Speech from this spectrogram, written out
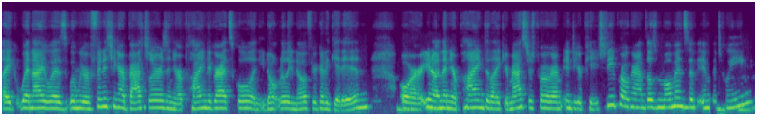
like when i was when we were finishing our bachelor's and you're applying to grad school and you don't really know if you're going to get in mm-hmm. or you know and then you're applying to like your master's program into your phd program those moments of in between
